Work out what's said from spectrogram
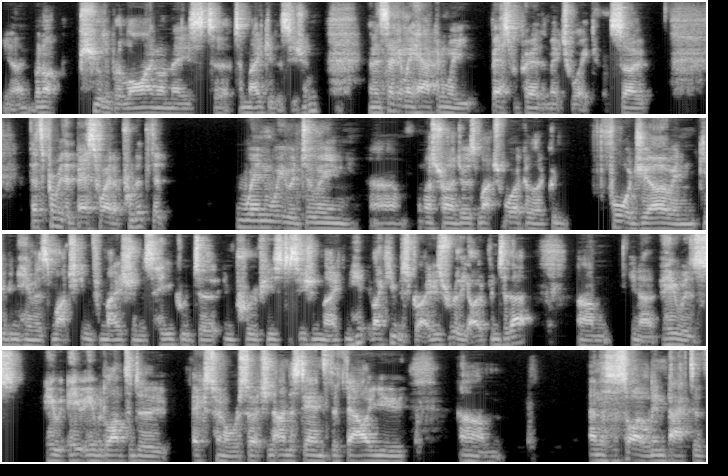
You know, we're not purely relying on these to, to make a decision. And then secondly, how can we best prepare them each week? So that's probably the best way to put it. That when we were doing, um, when I was trying to do as much work as I could for Joe and giving him as much information as he could to improve his decision making. Like he was great. He was really open to that. Um, you know, he was he, he would love to do external research and understands the value um, and the societal impact of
